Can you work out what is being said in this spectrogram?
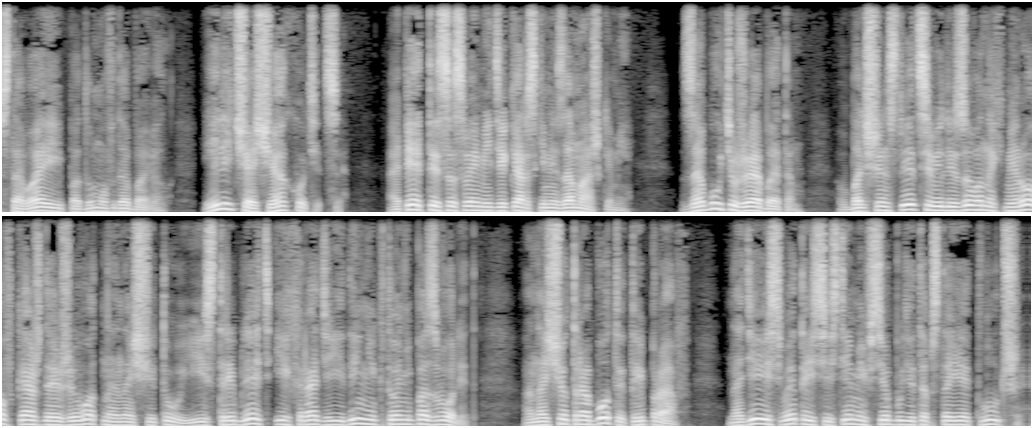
вставая и, подумав, добавил. Или чаще охотиться. Опять ты со своими дикарскими замашками. Забудь уже об этом. В большинстве цивилизованных миров каждое животное на счету, и истреблять их ради еды никто не позволит. А насчет работы ты прав. Надеюсь, в этой системе все будет обстоять лучше.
